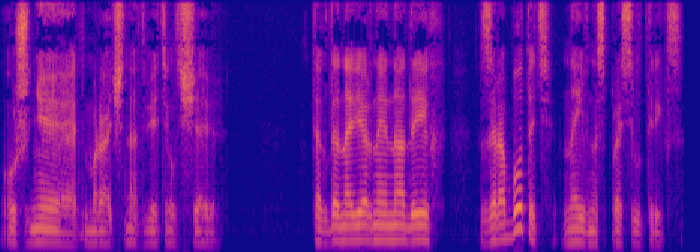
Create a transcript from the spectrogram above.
«Уж нет», — мрачно ответил Щавель. «Тогда, наверное, надо их заработать?» — наивно спросил Трикс.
